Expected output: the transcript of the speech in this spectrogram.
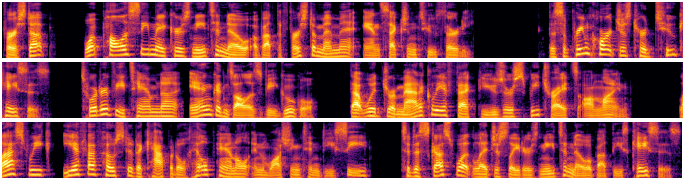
First up, what policymakers need to know about the First Amendment and Section 230. The Supreme Court just heard two cases, Twitter v. Taamneh and Gonzalez v. Google, that would dramatically affect users' speech rights online. Last week, EFF hosted a Capitol Hill panel in Washington, D.C. to discuss what legislators need to know about these cases,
